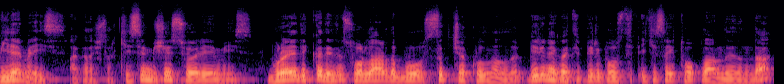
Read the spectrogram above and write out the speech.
bilemeyiz arkadaşlar. Kesin bir şey söyleyemeyiz. Buraya dikkat edin. Sorularda bu sıkça kullanılır. Biri negatif, biri pozitif iki sayı toplandığında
